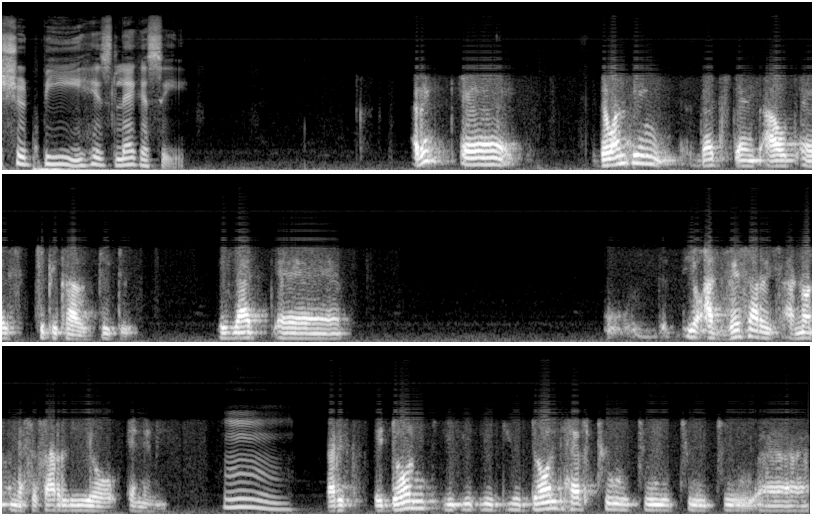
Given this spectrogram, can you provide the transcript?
should be his legacy? I think uh, the one thing that stands out as typical Tutu is that uh, your adversaries are not necessarily your enemies. Mm. That is, they don't. You, you, you don't have to to to to uh,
